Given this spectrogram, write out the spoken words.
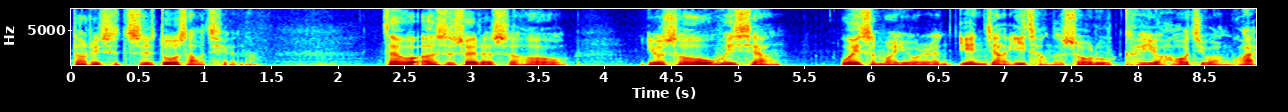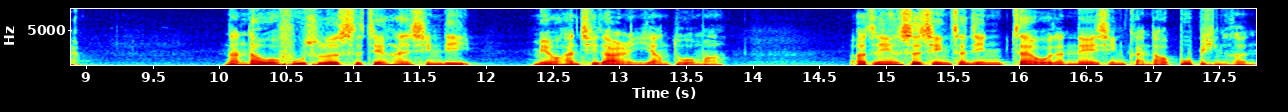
到底是值多少钱呢？在我二十岁的时候，有时候会想，为什么有人演讲一场的收入可以有好几万块？难道我付出的时间和心力没有和其他人一样多吗？而这件事情曾经在我的内心感到不平衡，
